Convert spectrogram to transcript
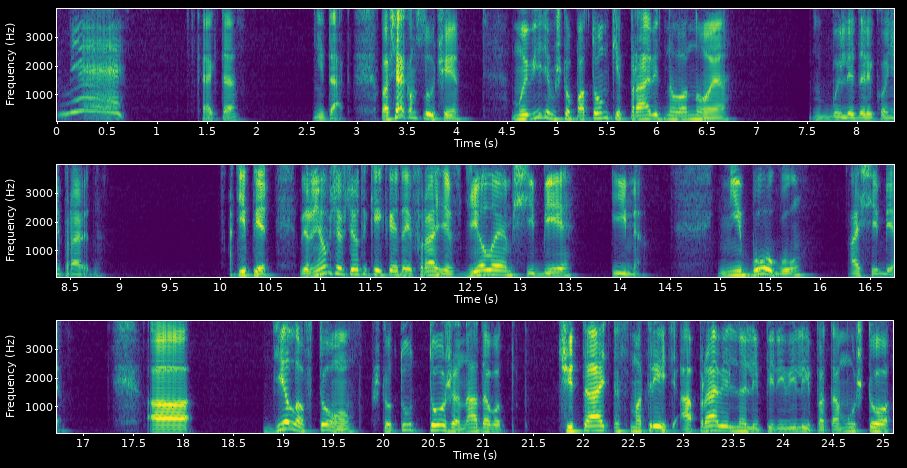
Не, как-то не так. Во всяком случае, мы видим, что потомки праведного Ноя были далеко не праведны. Теперь вернемся все-таки к этой фразе «сделаем себе имя». Не Богу, а себе. А, дело в том, что тут тоже надо вот читать, смотреть, а правильно ли перевели, потому что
